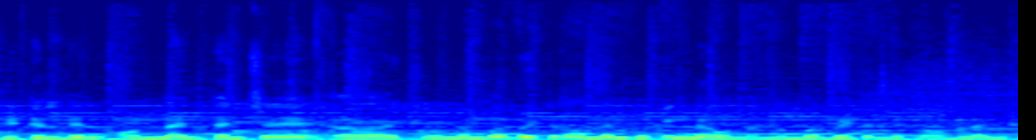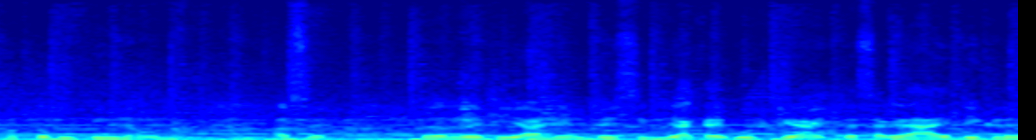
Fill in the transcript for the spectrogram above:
डिटेल देईल. ऑनलाईन त्यांचे ॲक्च्युली नंबर भेटेल. ऑनलाईन बुकिंग नाही होणार. नंबर भेटेल तिथला ऑनलाईन फक्त बुकिंग नाही होणार. असे. तर ही आहे. बेसिक ज्या काही गोष्टी आहेत त्या सगळ्या आहेत इकडे.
